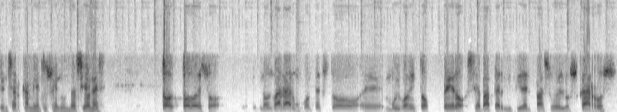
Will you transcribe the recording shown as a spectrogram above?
encharcamientos o inundaciones. Todo, eso nos va a dar un contexto eh, muy bonito, pero se va a permitir el paso de los carros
